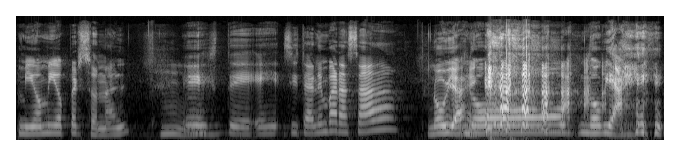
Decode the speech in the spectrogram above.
mío, mío personal, Ujú. este, eh, si están embarazadas, No viajen. no, no viaje.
